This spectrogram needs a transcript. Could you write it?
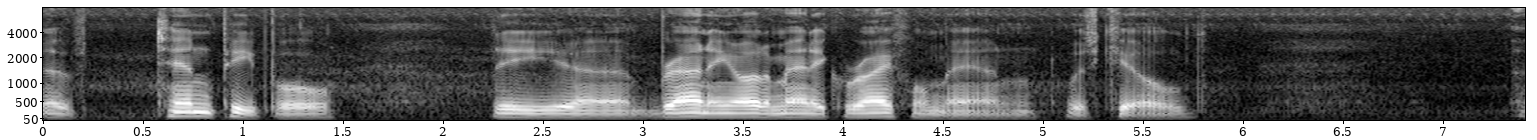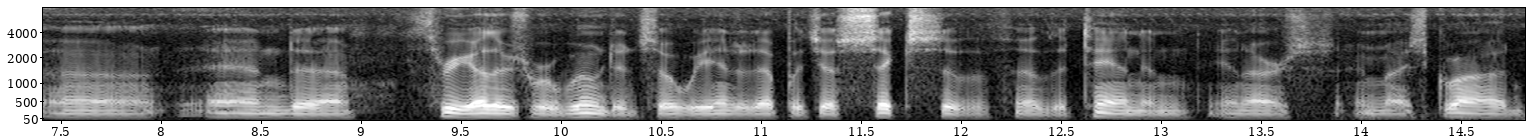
of 10 people, the uh, Browning automatic rifleman was killed. Uh, and uh, three others were wounded, so we ended up with just six of, of the 10 in, in, our, in my squad.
